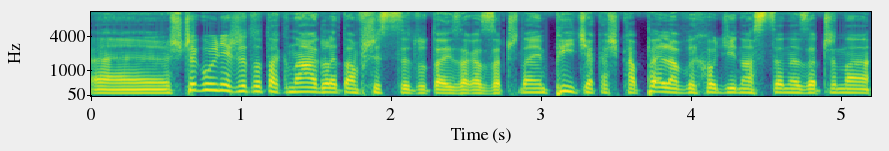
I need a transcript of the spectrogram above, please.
E, szczególnie, że to tak nagle tam wszyscy tutaj zaraz zaczynają pić, jakaś kapela wychodzi na scenę, zaczyna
